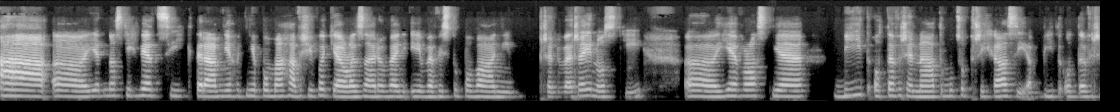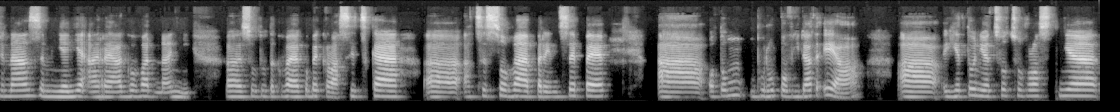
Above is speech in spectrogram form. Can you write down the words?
A uh, jedna z těch věcí, která mě hodně pomáhá v životě, ale zároveň i ve vystupování před veřejností, uh, je vlastně být otevřená tomu, co přichází a být otevřená změně a reagovat na ní. Eh, jsou to takové jakoby klasické eh, acesové principy a o tom budu povídat i já. A je to něco, co vlastně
